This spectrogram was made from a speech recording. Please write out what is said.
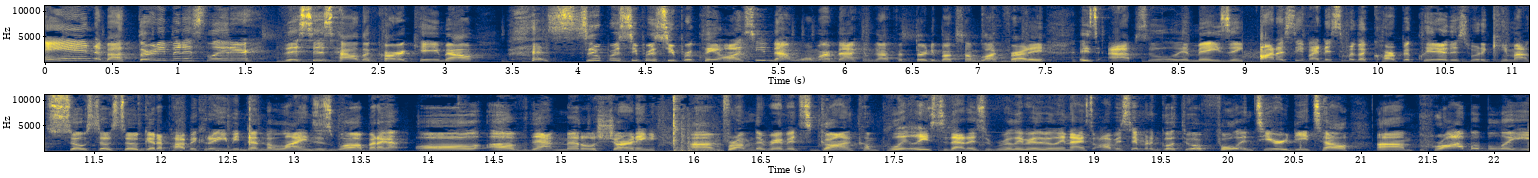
and about 30 minutes later, this is how the car came out. super, super, super clean. Honestly, that Walmart vacuum got for 30 bucks on Black Friday is absolutely amazing. Honestly, if I did some of the carpet cleaner, this would have came out so, so, so good. I probably could have even done the lines as well, but I got all of that metal sharding um, from the rivets gone completely, so that is really, really, really nice. Obviously, I'm gonna go through a full interior detail um, probably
